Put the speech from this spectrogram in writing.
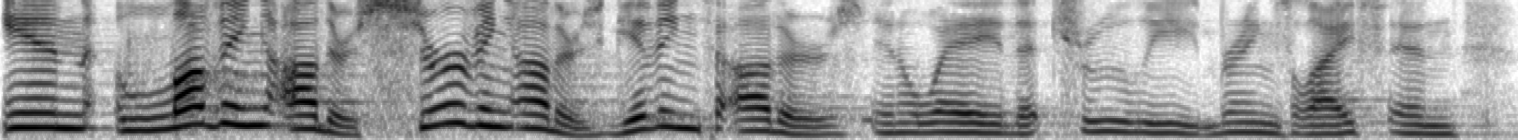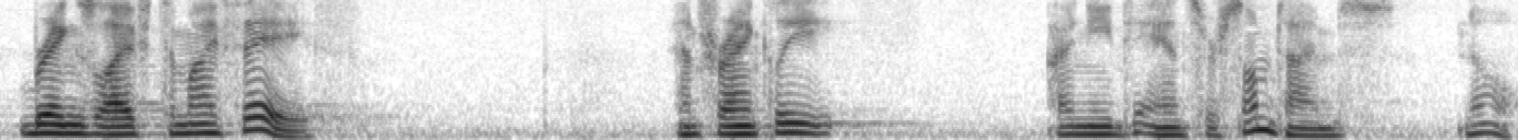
in loving others, serving others, giving to others in a way that truly brings life and brings life to my faith? And frankly, I need to answer sometimes no.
